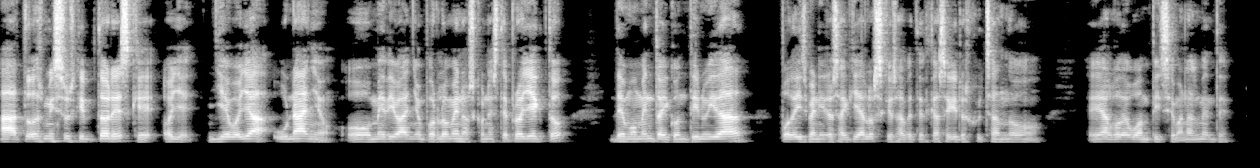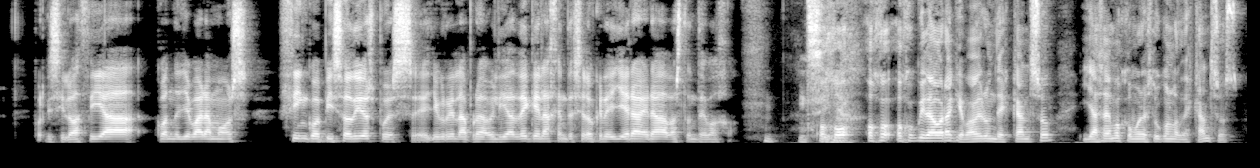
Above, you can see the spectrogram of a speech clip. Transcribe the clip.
a todos mis suscriptores que, oye, llevo ya un año o medio año por lo menos con este proyecto, de momento hay continuidad, podéis veniros aquí a los que os apetezca seguir escuchando eh, algo de One Piece semanalmente. Porque si lo hacía cuando lleváramos cinco episodios, pues eh, yo creo que la probabilidad de que la gente se lo creyera era bastante baja. Sí, Ojo, ya. ojo, ojo, cuidado ahora que va a haber un descanso y ya sabemos cómo eres tú con los descansos.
